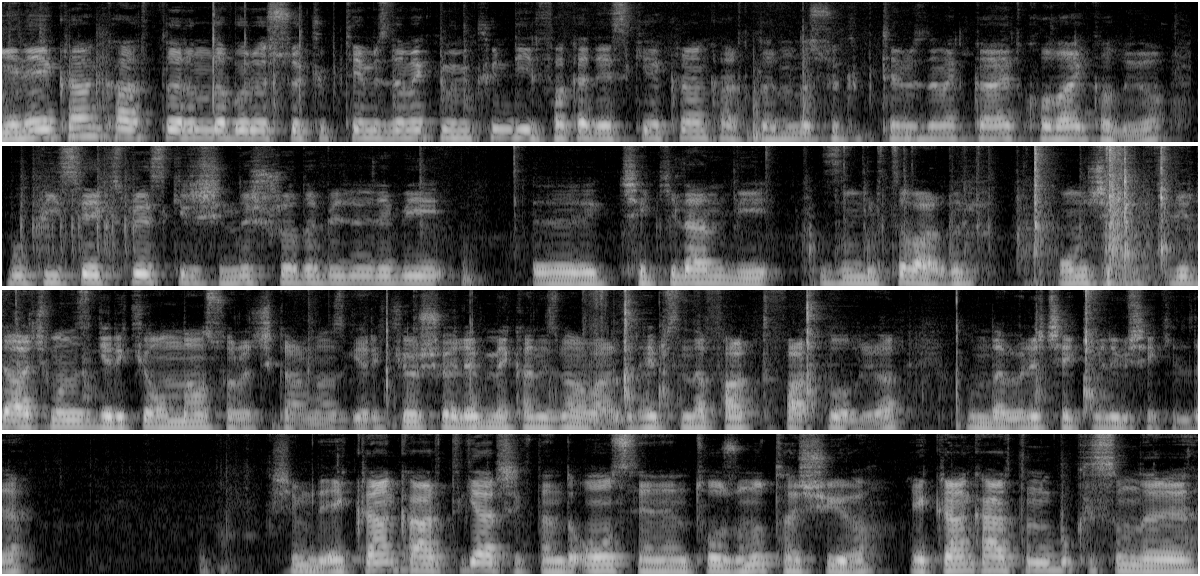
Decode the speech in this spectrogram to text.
Yeni ekran kartlarında böyle söküp temizlemek mümkün değil fakat eski ekran kartlarında söküp temizlemek gayet kolay kalıyor. Bu PC Express girişinde şurada böyle bir e, çekilen bir zımbırtı vardır. Onu çekip kilidi açmanız gerekiyor. Ondan sonra çıkarmanız gerekiyor. Şöyle bir mekanizma vardır. Hepsinde farklı farklı oluyor. Bunu da böyle çekmeli bir şekilde. Şimdi ekran kartı gerçekten de 10 senenin tozunu taşıyor. Ekran kartının bu kısımları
